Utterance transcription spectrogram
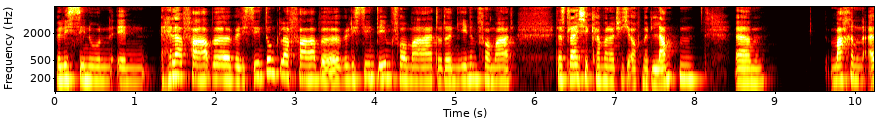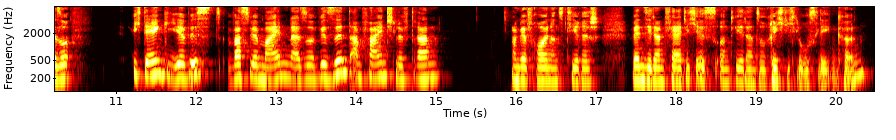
Will ich sie nun in heller Farbe, will ich sie in dunkler Farbe, will ich sie in dem Format oder in jenem Format? Das gleiche kann man natürlich auch mit Lampen ähm, machen. Also ich denke, ihr wisst, was wir meinen. Also wir sind am Feinschliff dran. Und wir freuen uns tierisch, wenn sie dann fertig ist und wir dann so richtig loslegen können.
